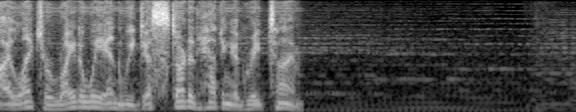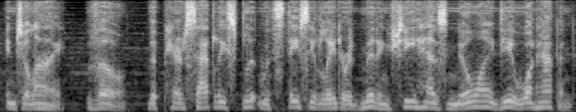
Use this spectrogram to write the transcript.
I liked her right away and we just started having a great time. In July, though, the pair sadly split with Stacey later admitting she has no idea what happened.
